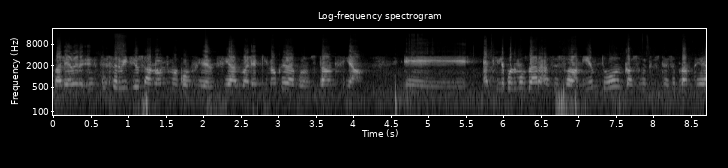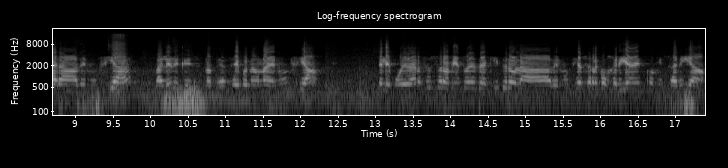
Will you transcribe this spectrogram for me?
Vale, a ver, este servicio es anónimo y confidencial, ¿vale? Aquí no queda constancia. Eh, aquí le podemos dar asesoramiento en caso de que usted se planteara denunciar, ¿vale? De que se plantease poner una denuncia. Se le puede dar asesoramiento desde aquí, pero la denuncia se recogería en comisaría.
